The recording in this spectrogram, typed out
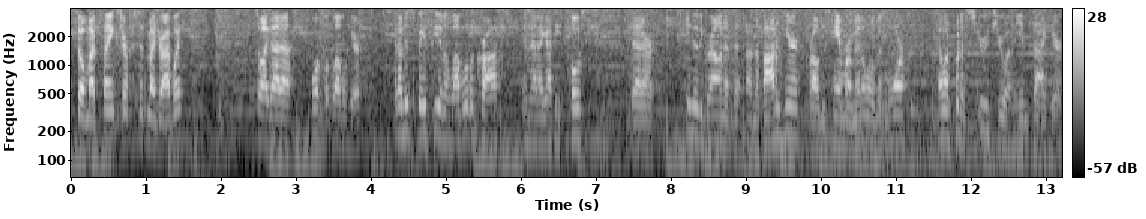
So my playing surface is my driveway. So I got a four foot level here. And I'm just basically gonna level it across. And then I got these posts that are into the ground at the, on the bottom here, where I'll just hammer them in a little bit more. I want to put a screw through on the inside here.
